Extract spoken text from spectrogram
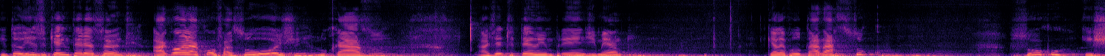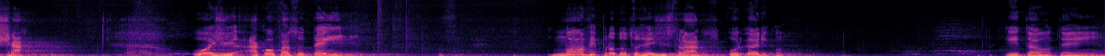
Então, isso que é interessante. Agora, a Cofasul, hoje, no caso, a gente tem um empreendimento que ela é voltada a suco. Suco e chá. Hoje, a Cofasul tem nove produtos registrados, orgânico. Então, tem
